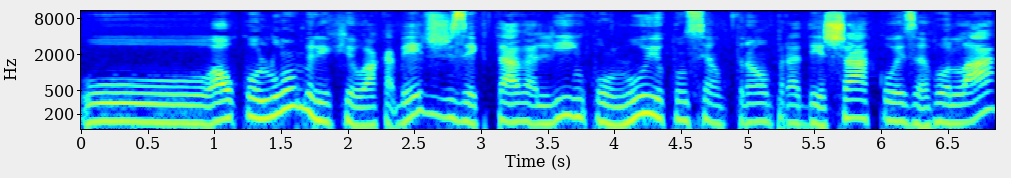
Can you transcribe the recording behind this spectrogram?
O Alcolumbre, que eu acabei de dizer que estava ali em conluio com o Centrão para deixar a coisa rolar,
